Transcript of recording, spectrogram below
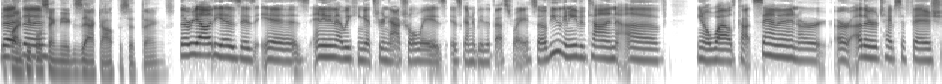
The- find people saying the exact opposite things. the reality is is is anything that we can get through natural ways is going to be the best way. So if you can eat a ton of you know wild caught salmon or or other types of fish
